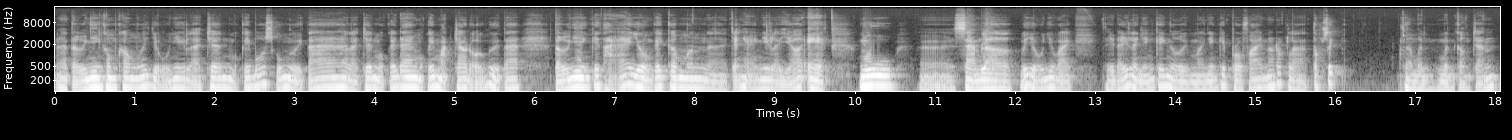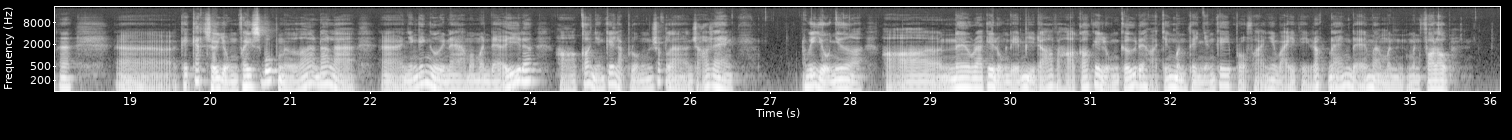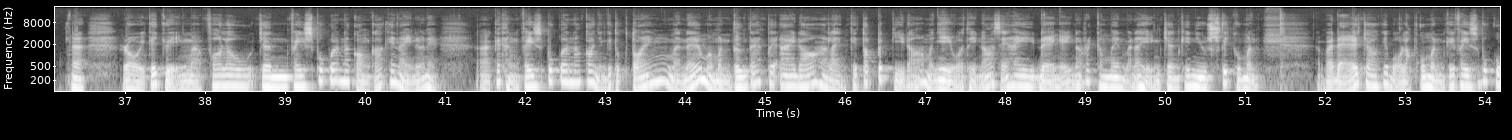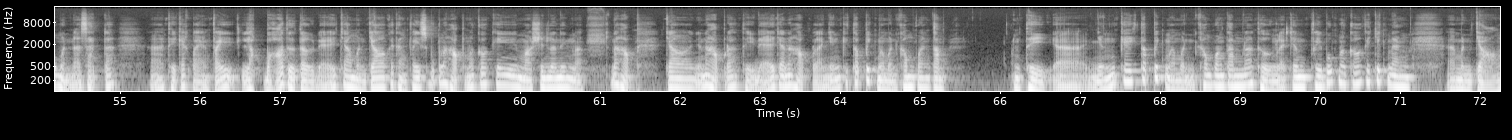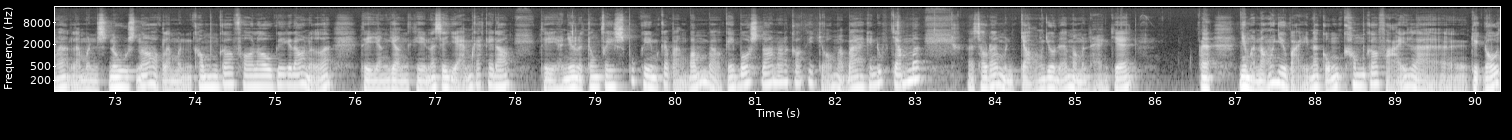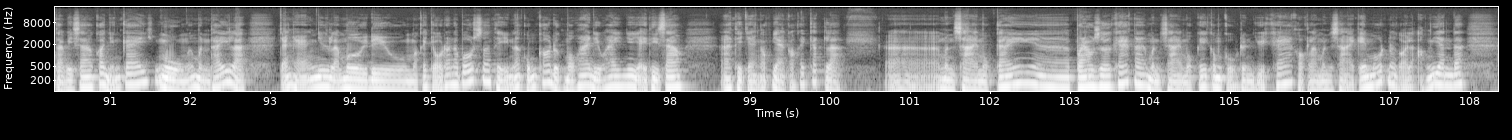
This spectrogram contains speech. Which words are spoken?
À, tự nhiên không không ví dụ như là trên một cái post của người ta hay là trên một cái đan một cái mạch trao đổi của người ta tự nhiên cái thả vô một cái comment à, chẳng hạn như là dở ẹt ngu à, xàm lờ ví dụ như vậy. Thì đấy là những cái người mà những cái profile nó rất là toxic là mình mình cần tránh ha. À, cái cách sử dụng Facebook nữa đó là à, những cái người nào mà mình để ý đó họ có những cái lập luận rất là rõ ràng. Ví dụ như là họ nêu ra cái luận điểm gì đó và họ có cái luận cứ để họ chứng minh thì những cái profile như vậy thì rất đáng để mà mình mình follow ha. Rồi cái chuyện mà follow trên Facebook á, nó còn có cái này nữa nè à, cái thằng Facebook á, nó có những cái thuật toán mà nếu mà mình tương tác với ai đó hay là cái topic gì đó mà nhiều á, thì nó sẽ hay đề nghị nó recommend và nó hiện trên cái newsfeed của mình. Và để cho cái bộ lọc của mình cái Facebook của mình nó sạch đó à, thì các bạn phải lọc bỏ từ từ để cho mình cho cái thằng Facebook nó học. Nó có cái machine learning mà nó học cho nó học đó thì để cho nó học là những cái topic mà mình không quan tâm thì à, những cái topic mà mình không quan tâm đó thường là trên Facebook nó có cái chức năng à, mình chọn á, là mình snooze nó hoặc là mình không có follow cái cái đó nữa. Thì dần dần thì nó sẽ giảm các cái đó. Thì hình như là trong Facebook khi mà các bạn bấm vào cái post đó nó có cái chỗ mà ba cái nút chấm á à, sau đó mình chọn vô để mà mình hạn chế. À, nhưng mà nói như vậy nó cũng không có phải là tuyệt đối. Tại vì sao? Có những cái nguồn đó mình thấy là chẳng hạn như là 10 điều mà cái chỗ đó nó post đó, thì nó cũng có được một hai điều hay. Như vậy thì sao? À, thì chàng ốc già có cái cách là à, mình xài một cái à, browser khác ha, mình xài một cái công cụ trình duyệt khác hoặc là mình xài cái mode nó gọi là ẩn danh đó.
